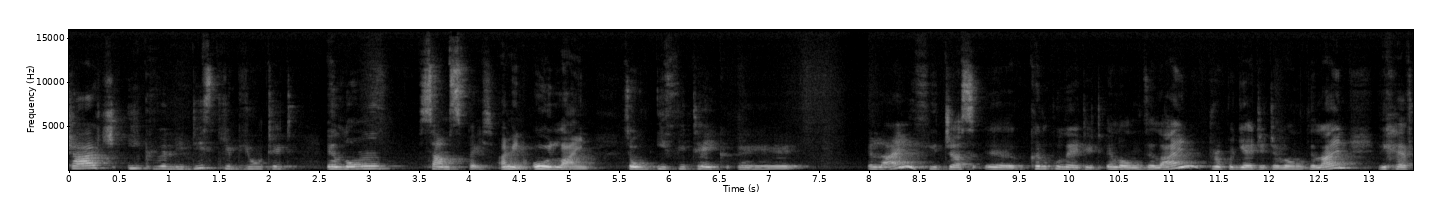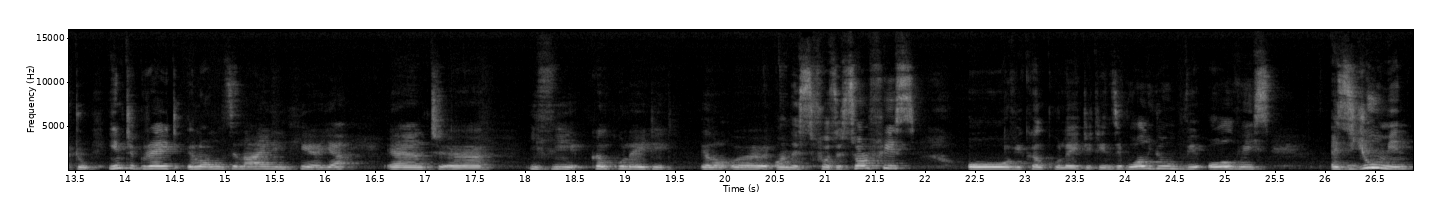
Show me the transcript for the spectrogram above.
charge equally distributed along some space. I mean, or line. So if we take a, a line, if we just uh, calculate it along the line, propagate it along the line, we have to integrate along the line in here, yeah. And uh, if we calculate it uh, on this for the surface, or we calculate it in the volume, we always assuming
